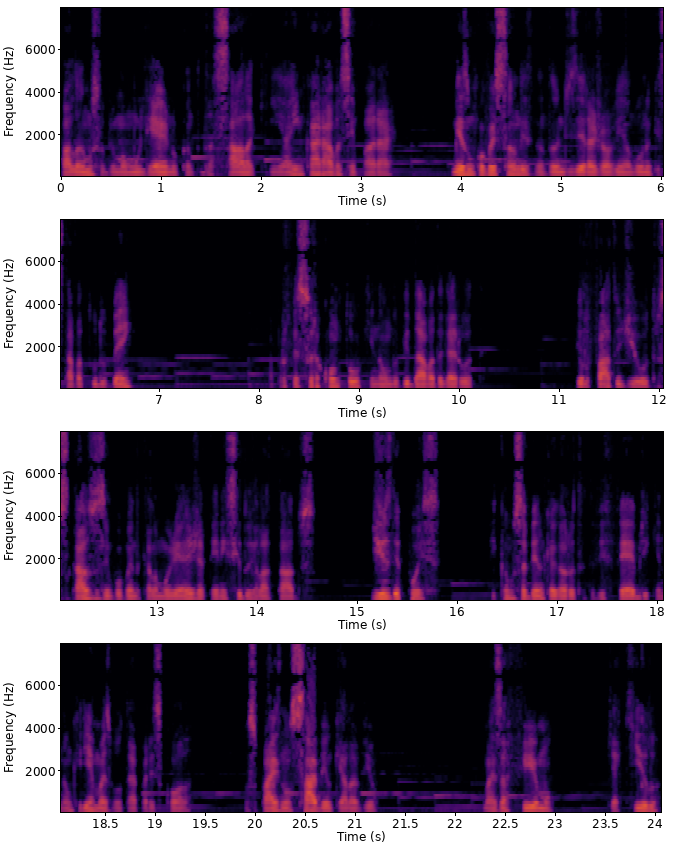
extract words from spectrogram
Falamos sobre uma mulher no canto da sala que a encarava sem parar. Mesmo conversando e tentando dizer à jovem aluna que estava tudo bem, a professora contou que não duvidava da garota, pelo fato de outros casos envolvendo aquela mulher já terem sido relatados. Dias depois, ficamos sabendo que a garota teve febre e que não queria mais voltar para a escola. Os pais não sabem o que ela viu, mas afirmam que aquilo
